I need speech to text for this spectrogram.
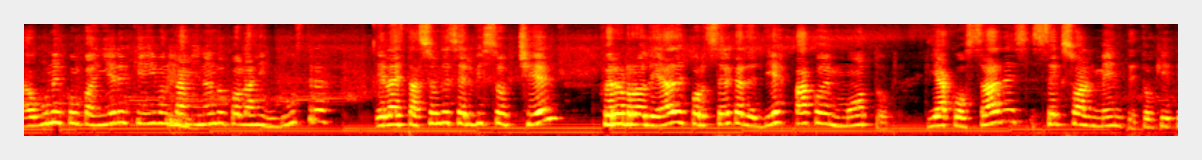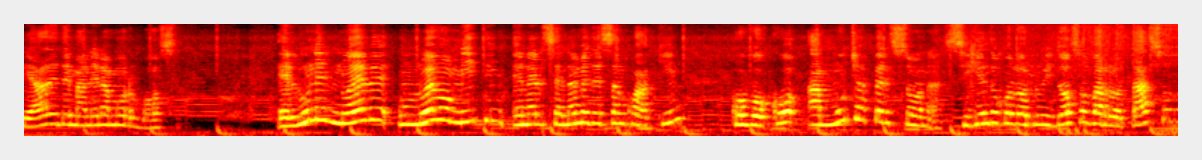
algunas compañeras que iban caminando por las industrias en la estación de servicio Shell fueron rodeadas por cerca de 10 pacos en moto y acosadas sexualmente, toqueteadas de manera morbosa. El lunes 9, un nuevo meeting en el Sename de San Joaquín convocó a muchas personas, siguiendo con los ruidosos barrotazos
